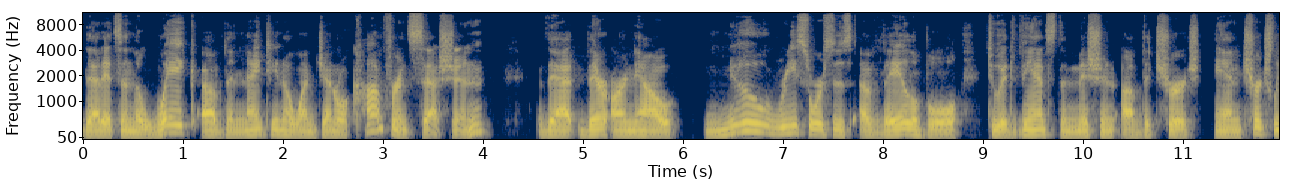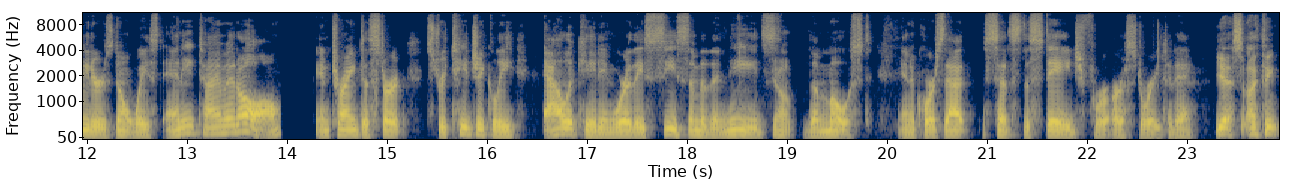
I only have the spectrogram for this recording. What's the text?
that it's in the wake of the 1901 General Conference session that there are now new resources available to advance the mission of the church. And church leaders don't waste any time at all in trying to start strategically allocating where they see some of the needs yeah. the most. And of course, that sets the stage for our story today. Yes, I think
